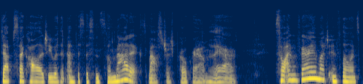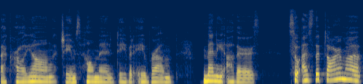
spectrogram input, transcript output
Depth Psychology with an emphasis in Somatics Master's Program there. So I'm very much influenced by Carl Jung, James Hillman, David Abram, many others. So, as the Dharma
